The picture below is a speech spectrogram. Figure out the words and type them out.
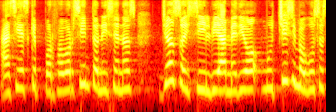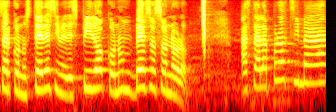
Así es que, por favor, sintonícenos. Yo soy Silvia, me dio muchísimo gusto estar con ustedes y me despido con un beso sonoro. Hasta la próxima.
